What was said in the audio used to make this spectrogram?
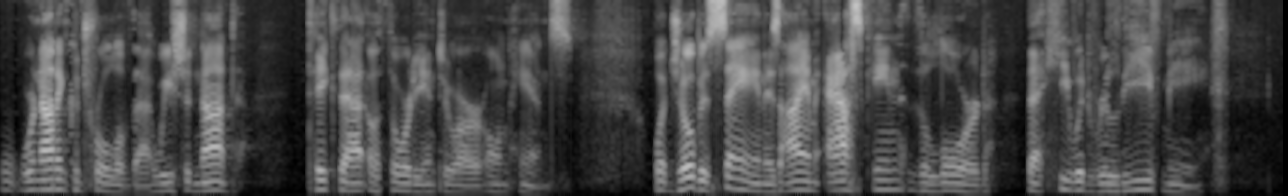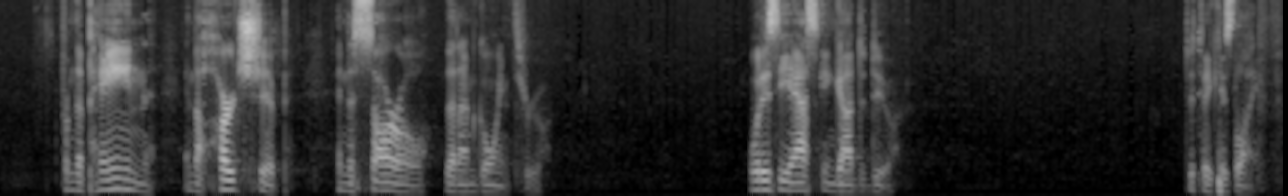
We're not in control of that. We should not take that authority into our own hands. What Job is saying is, I am asking the Lord that he would relieve me from the pain and the hardship and the sorrow that I'm going through. What is he asking God to do? to take his life.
